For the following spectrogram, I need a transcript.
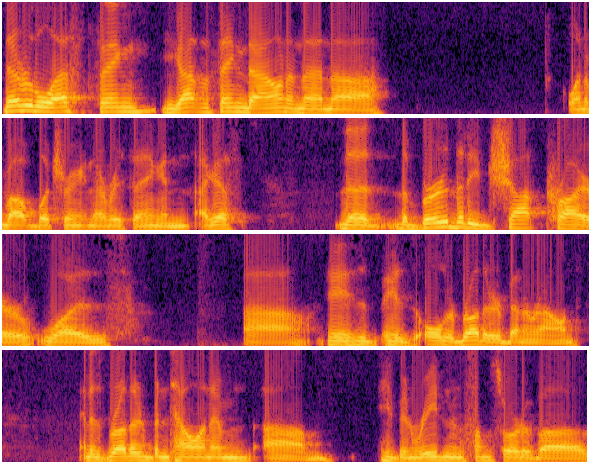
nevertheless, the thing you got the thing down, and then uh, went about butchering it and everything. And I guess the the bird that he'd shot prior was uh, his his older brother had been around, and his brother had been telling him um, he'd been reading some sort of a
